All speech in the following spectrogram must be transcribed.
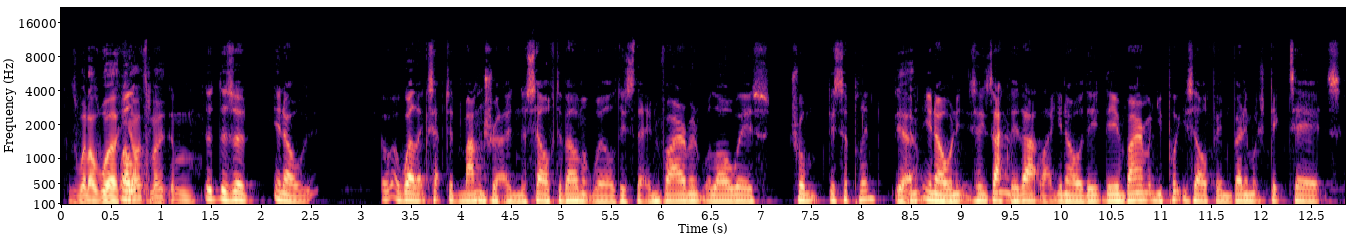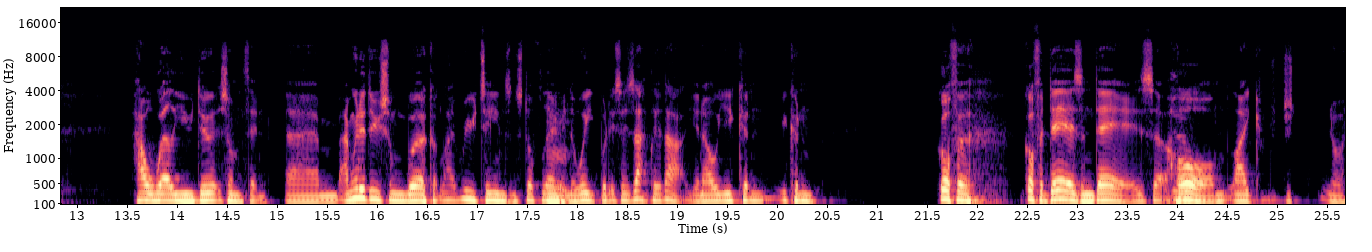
because when I was working Well, I'd smoke and there's a you know a a well accepted mantra in the self development world is that environment will always trump discipline. Yeah. And, you know, and it's exactly that. Like you know, the the environment you put yourself in very much dictates how well you do at something. Um, I'm going to do some work at like routines and stuff later in the week, but it's exactly that. You know, you can you can go for go for days and days at home, like just you know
